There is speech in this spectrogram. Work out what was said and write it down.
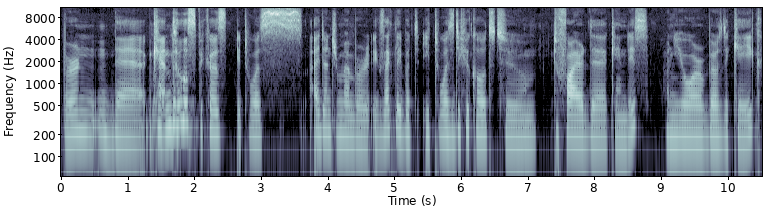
burn the candles because it was, I don't remember exactly, but it was difficult to, to fire the candies on your birthday cake.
